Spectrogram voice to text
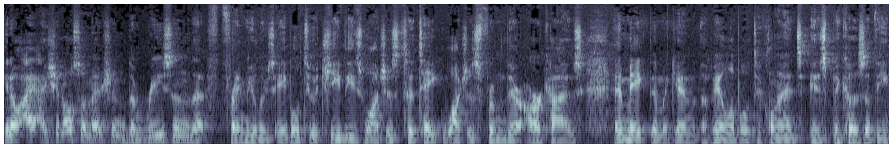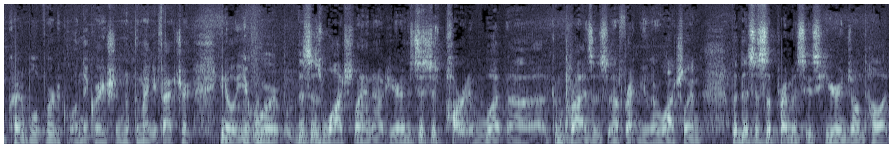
You know, I, I should also mention the reason that Franck Muller is able to achieve these watches, to take watches from their archives and make them again available to clients, is because of the incredible vertical integration of the manufacturer. You know, you we're, this is Watchland out here, and this is just part of what uh, comprises uh, Franck Muller Watchland. But this is the premises here in Genthod.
